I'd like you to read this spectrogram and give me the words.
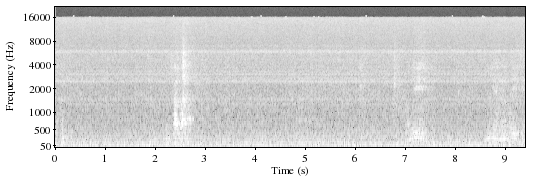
坤。瞧吧。所以你也能背起来。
